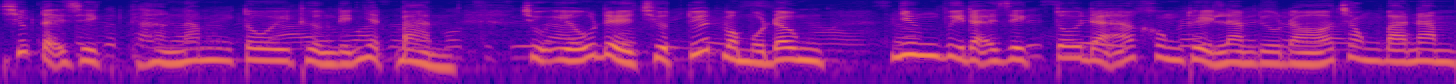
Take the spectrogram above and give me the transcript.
Trước đại dịch, hàng năm tôi thường đến Nhật Bản, chủ yếu để trượt tuyết vào mùa đông, nhưng vì đại dịch tôi đã không thể làm điều đó trong 3 năm.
